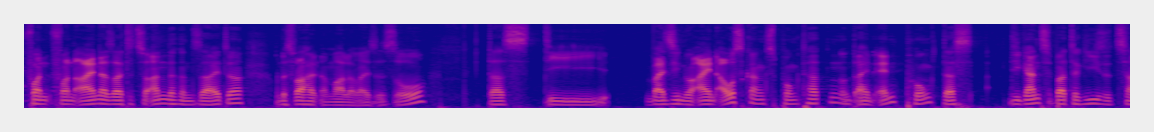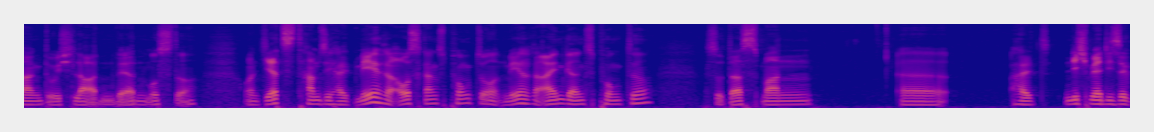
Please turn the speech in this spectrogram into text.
von, von einer Seite zur anderen Seite. Und es war halt normalerweise so, dass die, weil sie nur einen Ausgangspunkt hatten und einen Endpunkt, dass die ganze Batterie sozusagen durchladen werden musste. Und jetzt haben sie halt mehrere Ausgangspunkte und mehrere Eingangspunkte, sodass man äh, halt nicht mehr diese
